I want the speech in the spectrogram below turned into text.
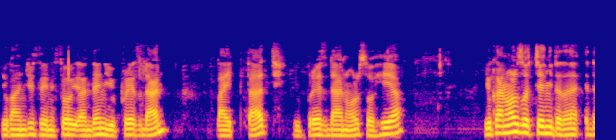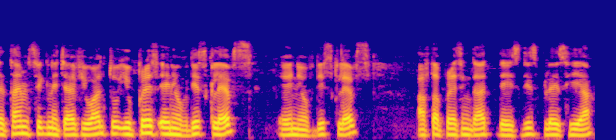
You can choose any so and then you press done like that. You press done also here. You can also change the, the time signature if you want to. You press any of these clefs any of these clefs. After pressing that there's this place here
